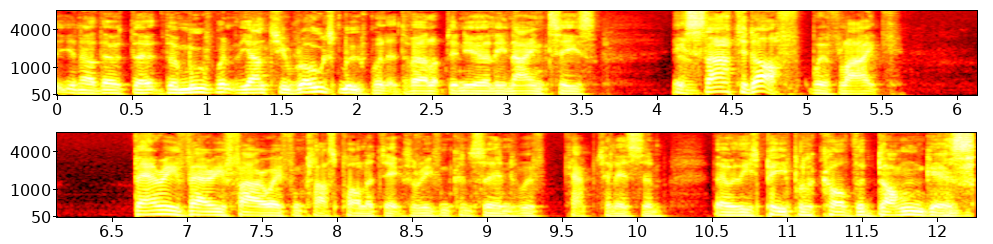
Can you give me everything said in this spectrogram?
You know, the, the the movement, the anti-roads movement that developed in the early nineties. It started off with like very, very far away from class politics or even concerned with capitalism. There were these people called the Dongas,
